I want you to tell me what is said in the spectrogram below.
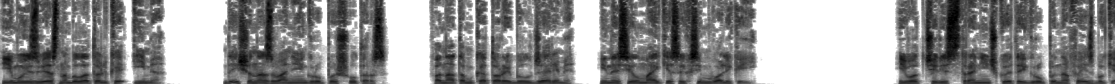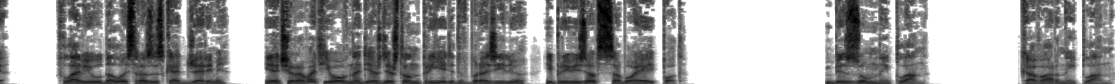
Ему известно было только имя, да еще название группы Шутерс, фанатом которой был Джереми и носил майки с их символикой. И вот через страничку этой группы на Фейсбуке Флавию удалось разыскать Джереми и очаровать его в надежде, что он приедет в Бразилию и привезет с собой iPod. Безумный план. Коварный план.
